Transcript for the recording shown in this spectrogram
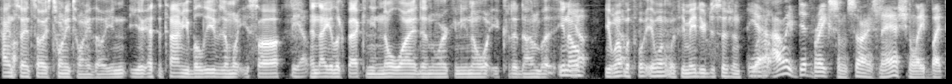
hindsight's always twenty twenty though. You, you at the time you believed in what you saw, Yep. and now you look back and you know why it didn't work, and you know what you could have done. But you know, Yep. you went with what you went with. You made your decision. Yeah, Ollie did break some songs nationally, but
